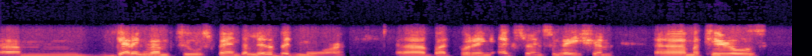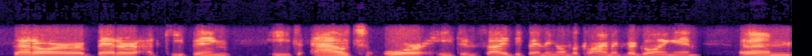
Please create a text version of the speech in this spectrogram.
um, getting them to spend a little bit more, uh, but putting extra insulation uh, materials that are better at keeping heat out or heat inside, depending on the climate they're going in. Um,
